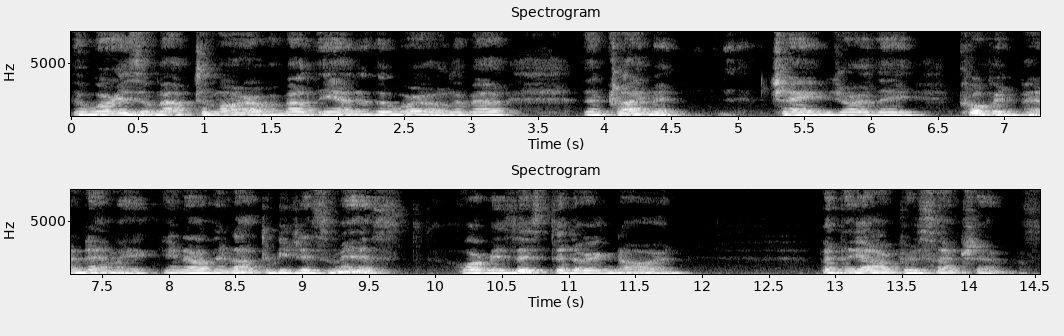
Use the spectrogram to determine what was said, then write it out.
the worries about tomorrow, about the end of the world, about the climate change or the COVID pandemic. You know, they're not to be dismissed or resisted or ignored, but they are perceptions.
